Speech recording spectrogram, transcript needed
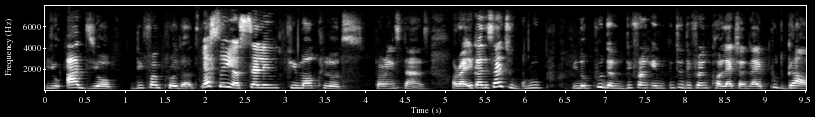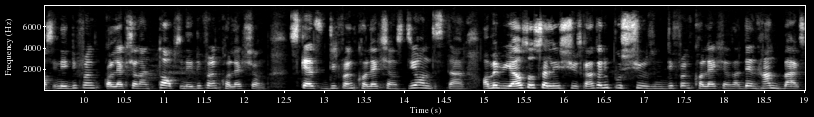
you add your different products. Let's say you're selling female clothes for instance. All right you can decide to group you know put them different in, into different collections like put gowns in a different collection and tops in a different collection skirts different collections do you understand? Or maybe you're also selling shoes can actually put shoes in different collections and then handbags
